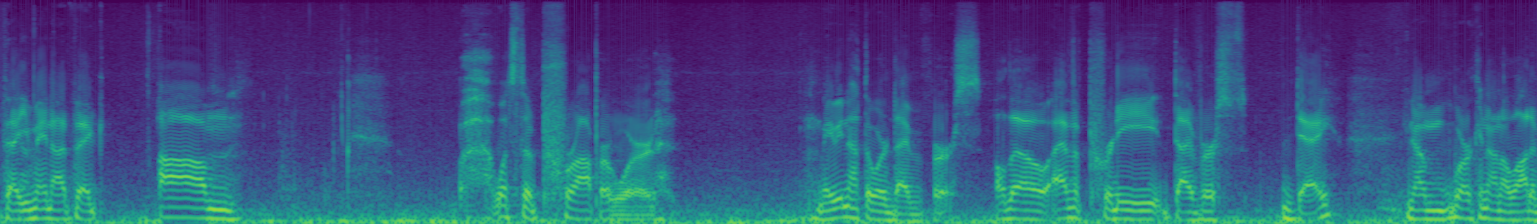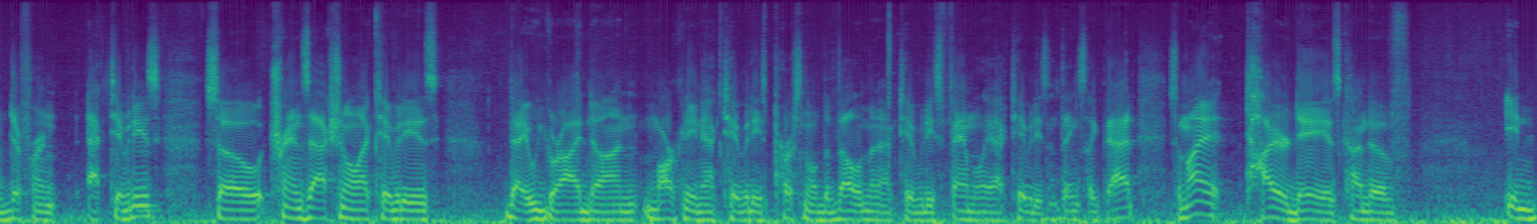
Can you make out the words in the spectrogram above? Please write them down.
that you may not think. Um, what's the proper word? Maybe not the word diverse. Although I have a pretty diverse day. You know, I'm working on a lot of different activities. So transactional activities that we grind on, marketing activities, personal development activities, family activities, and things like that. So my entire day is kind of in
